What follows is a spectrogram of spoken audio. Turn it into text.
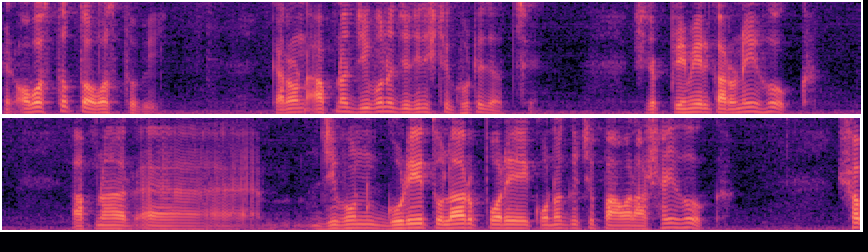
এর অবাস্তব তো অবাস্তবই। কারণ আপনার জীবনে যে জিনিসটি ঘটে যাচ্ছে সেটা প্রেমের কারণেই হোক আপনার জীবন গড়ে তোলার পরে কোনো কিছু পাওয়ার আশাই হোক সব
